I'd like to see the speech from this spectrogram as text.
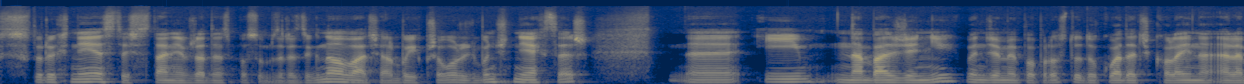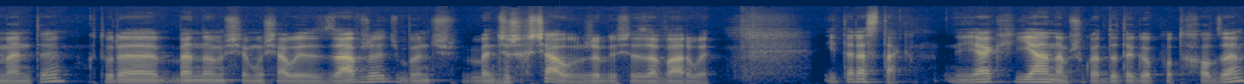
z których nie jesteś w stanie w żaden sposób zrezygnować albo ich przełożyć, bądź nie chcesz. E, I na bazie nich będziemy po prostu dokładać kolejne elementy, które będą się musiały zawrzeć, bądź będziesz chciał, żeby się zawarły. I teraz tak, jak ja na przykład do tego podchodzę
